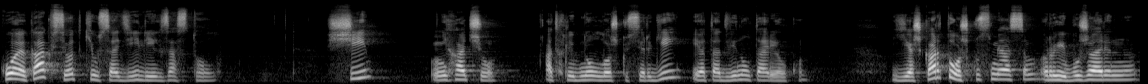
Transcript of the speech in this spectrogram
Кое-как все-таки усадили их за стол. «Щи? Не хочу», – отхлебнул ложку Сергей и отодвинул тарелку. «Ешь картошку с мясом, рыбу жареную,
